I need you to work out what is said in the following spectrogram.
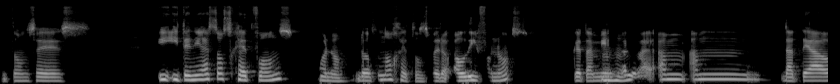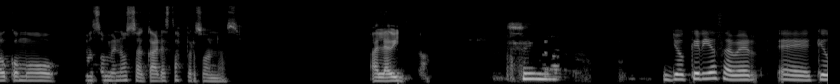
Entonces, y, tenía estos headphones, bueno, los no headphones, pero audífonos, que también han, han, dateado como más o menos sacar a estas personas a la vista. Sí, yo quería saber eh, qué,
